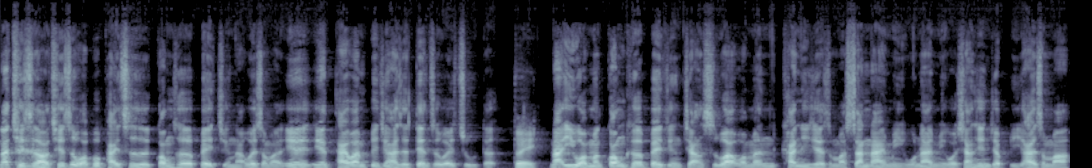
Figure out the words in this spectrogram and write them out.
那其实啊，其实我不排斥工科背景了。为什么？因为因为台湾毕竟还是电子为主的。对。那以我们工科背景，讲实话，我们看一些什么三纳米、五纳米，我相信就比还有什么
